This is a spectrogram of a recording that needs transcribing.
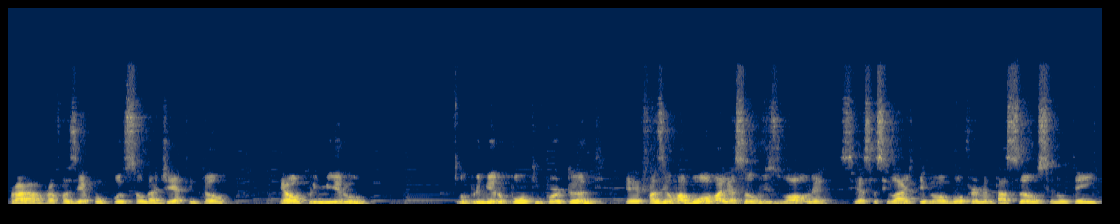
para fazer a composição da dieta. Então, é o primeiro o primeiro ponto importante é fazer uma boa avaliação visual, né? Se essa silagem teve uma boa fermentação, se não tem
